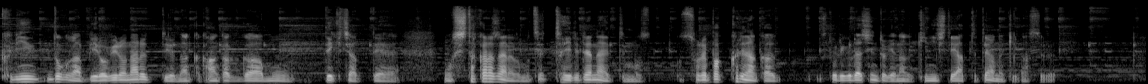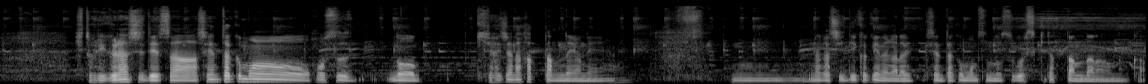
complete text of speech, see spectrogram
首んとこがビロビロなるっていうなんか感覚がもうできちゃってもう下からじゃないともう絶対入れれないってもうそればっかりなんか一人暮らしの時はなんか気にしてやってたような気がする。一人暮らしでさ洗濯物を干すの嫌いじゃなかったんだよね。うん。なんか CD かけながら洗濯物するのすごい好きだったんだな。なんか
